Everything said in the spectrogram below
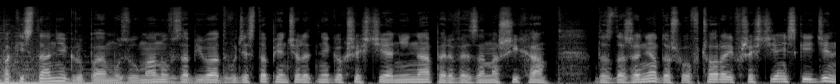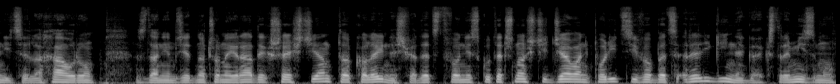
W Pakistanie grupa muzułmanów zabiła 25-letniego chrześcijanina Perweza Mashicha. Do zdarzenia doszło wczoraj w chrześcijańskiej dzielnicy Lahauru. Zdaniem Zjednoczonej Rady Chrześcijan to kolejne świadectwo nieskuteczności działań policji wobec religijnego ekstremizmu.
